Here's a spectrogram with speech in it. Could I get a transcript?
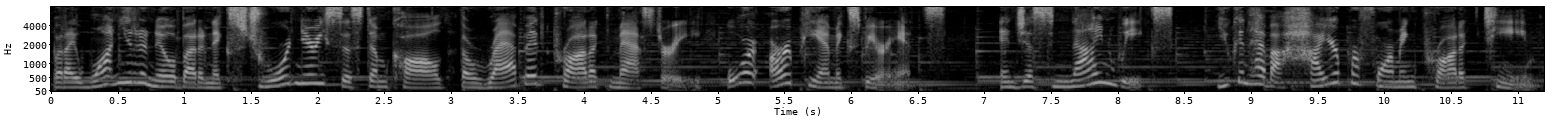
but I want you to know about an extraordinary system called the Rapid Product Mastery, or RPM experience. In just nine weeks, you can have a higher performing product team,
